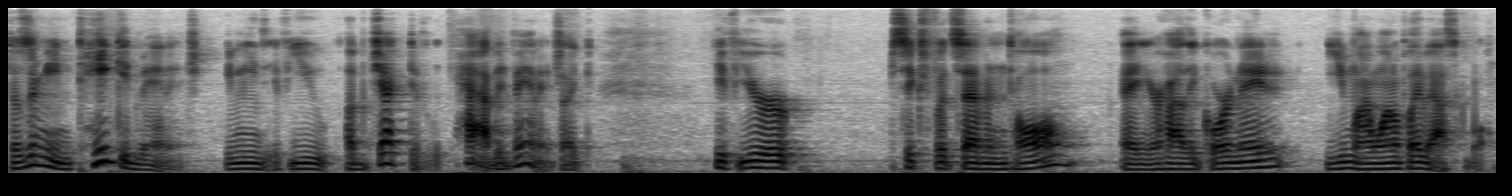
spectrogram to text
Doesn't mean take advantage. It means if you objectively have advantage. Like if you're six foot seven tall and you're highly coordinated, you might want to play basketball.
